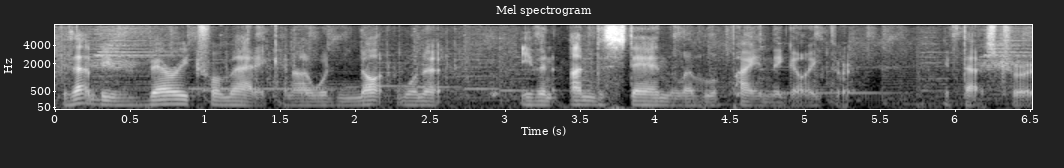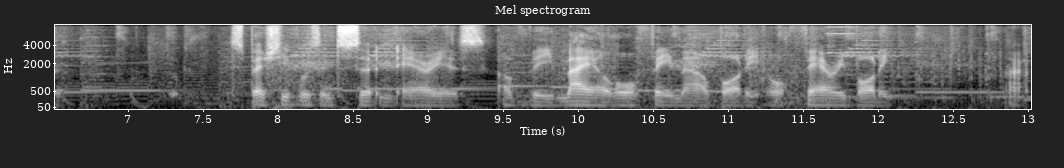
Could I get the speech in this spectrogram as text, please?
Because that would be very traumatic, and I would not want to even understand the level of pain they're going through, if that's true. Especially if it was in certain areas of the male or female body or fairy body. Alright.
